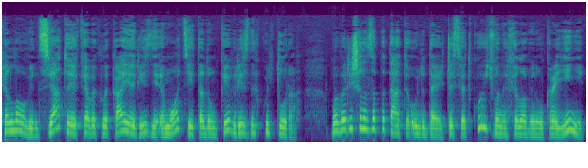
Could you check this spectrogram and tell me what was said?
Хеллоуін – свято, яке викликає різні емоції та думки в різних культурах. Ми вирішили запитати у людей, чи святкують вони Хеллоуін в Україні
